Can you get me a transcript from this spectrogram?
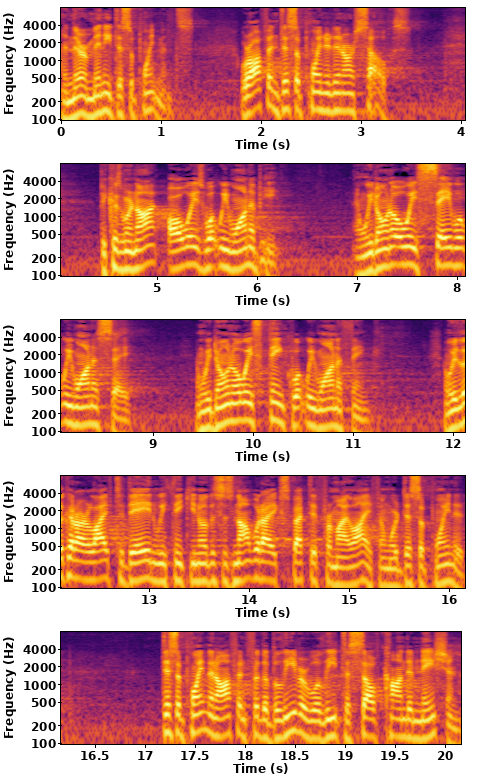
And there are many disappointments. We're often disappointed in ourselves because we're not always what we want to be. And we don't always say what we want to say. And we don't always think what we want to think. And we look at our life today and we think, you know, this is not what I expected for my life, and we're disappointed. Disappointment often for the believer will lead to self condemnation.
